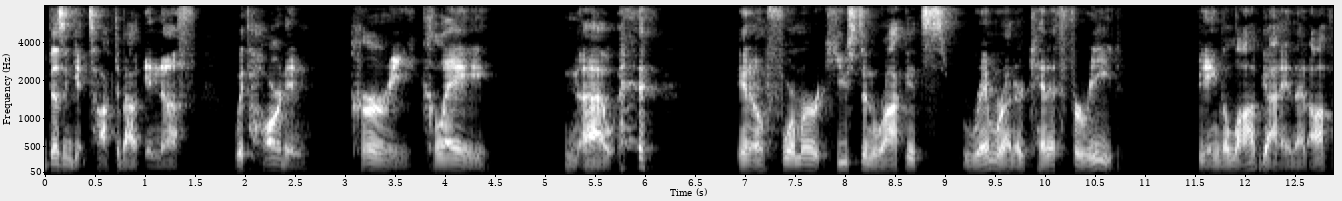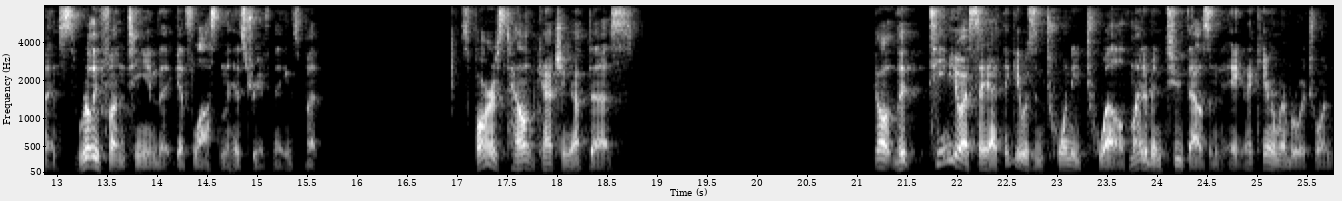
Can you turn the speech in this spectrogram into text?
doesn't get talked about enough. With Harden, Curry, Clay, uh, you know, former Houston Rockets rim runner Kenneth Faried being the lob guy in that offense. Really fun team that gets lost in the history of things. But as far as talent catching up to us, Yo, the Team USA, I think it was in 2012, might have been 2008. I can't remember which one.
